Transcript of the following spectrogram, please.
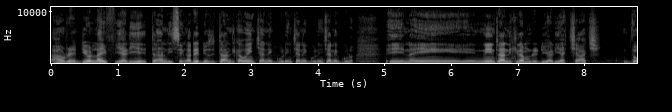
our radio life yali etandise nga radio zitandikawo enkya neggulo enkya neggulo enkya neggulo eh, naye nentandikira mu radio yali ya church tho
